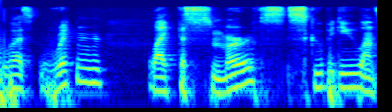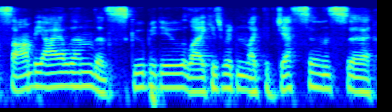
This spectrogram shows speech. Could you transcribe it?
who has written like the Smurfs, Scooby Doo on Zombie Island, and Scooby Doo. Like he's written like the Jetsons, uh,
